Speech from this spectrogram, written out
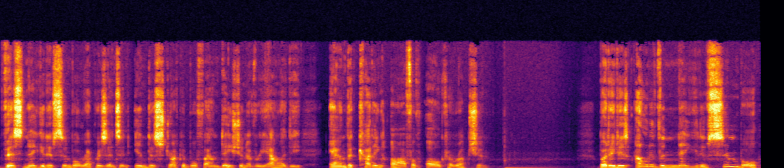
This negative symbol represents an indestructible foundation of reality and the cutting off of all corruption. But it is out of the negative symbol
